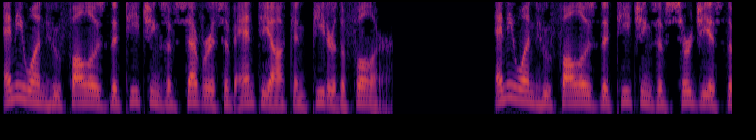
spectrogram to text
Anyone who follows the teachings of Severus of Antioch and Peter the Fuller. Anyone who follows the teachings of Sergius I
